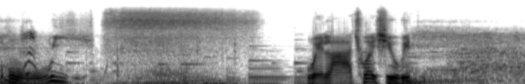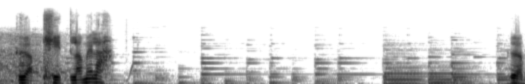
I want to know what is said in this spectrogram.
โอ้โหเวลาช่วยชีวิต เกือบคิดแล้วไหมล่ะ เกือบ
